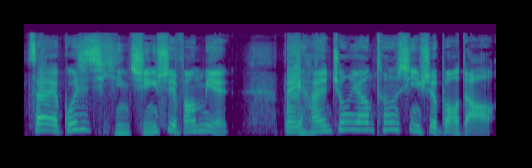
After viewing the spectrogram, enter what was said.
在国际情情势方面，北韩中央通讯社报道，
